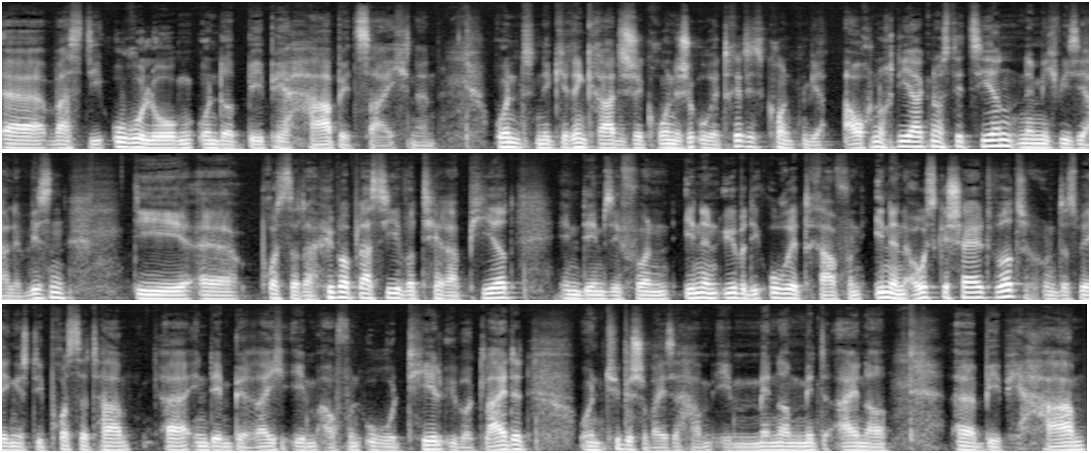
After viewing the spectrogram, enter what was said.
äh, was die Urologen unter BPH bezeichnen. Und eine geringgradige chronische Urethritis konnten wir auch noch diagnostizieren, nämlich wie Sie alle wissen, die äh, Prostatahyperplasie wird therapiert, indem sie von innen über die Uretra von innen ausgeschält wird. Und deswegen ist die Prostata äh, in dem Bereich eben auch von Urothel überkleidet. Und typischerweise haben eben Männer mit einer äh, BPH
